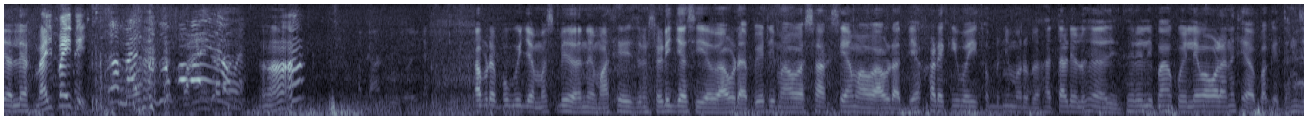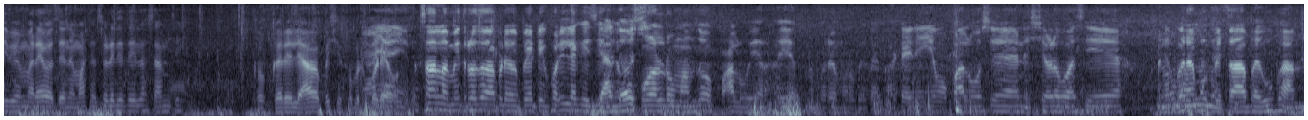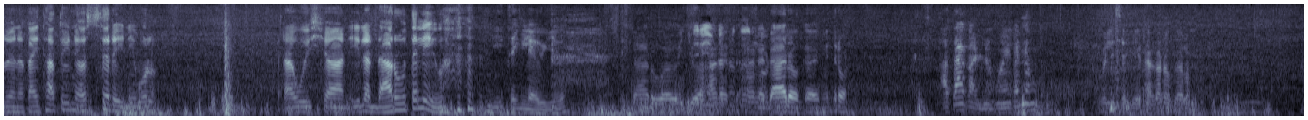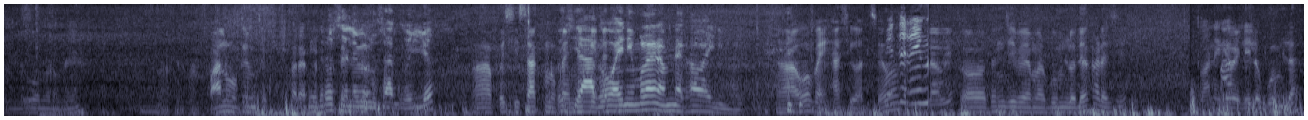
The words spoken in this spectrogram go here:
એ લે માઇલ પાઈ હતી હા? આપણે પગી ગયા મસબે અને માથે સડી જશે હવે આવડા પેટીમાં આવા શાક શ્યામ આવે આવડા દેખાડે કેવા એ ખબર નહીં મારો ભાઈ હતાડેલું છે. હજી ધરેલી પાસે કોઈ લેવા વાળા નથી. આવ્યા બાકી ધનજીભાઈ અમારે આવ્યા તેને માથે સડી દેતા શામથી. તો કરેલી આવે પછી ખબર પડે. ચાલો મિત્રો તો આપણે પેટી ખોલી નાખી છે. કોલ્ડ રૂમ આમ જો પાલો યાર હે એક નંબર મારો ભાઈ. કાંઈ ઘટે નહીં એવો પાલો છે અને શેળવા છે. અને બરાબર ભાઈ તો આ ભાઈ ઊભા આમ જોઈને કાંઈ થતું ને અસર નહીં બોલો. રાવિશાન એટલે દારૂ તલી એ તક લેવી ગયો. દારૂ આવી ગયો. આને આને દારો કહેવાય મિત્રો. આ તા કાઢ નાખો કાઢ નાખો ઓલી સાઈડ બેઠા કરો પેલો જુઓ ભાઈ પાલવો કેમ છે ખરેખર મિત્રો સેલેવેલું શાક જોઈ હા પછી શાકનું કઈ આ ગવાય નહીં મળે ને અમને ખાવાય નહીં મળે હા ઓ ભાઈ સાચી વાત છે હો. તો ધનજીભાઈ અમારો બુમલો દેખાડે છે તો આને કહેવાય લીલો બુમલા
